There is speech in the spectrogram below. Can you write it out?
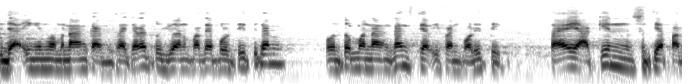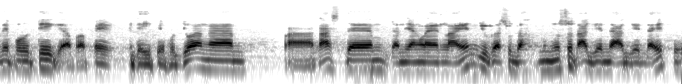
tidak ingin memenangkan? Saya kira tujuan partai politik itu kan untuk menangkan setiap event politik. Saya yakin setiap partai politik apa PDIP Perjuangan Pak Nasdem dan yang lain-lain juga sudah menyusun agenda-agenda itu.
